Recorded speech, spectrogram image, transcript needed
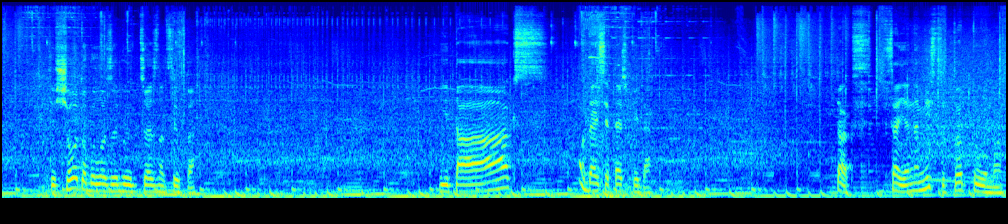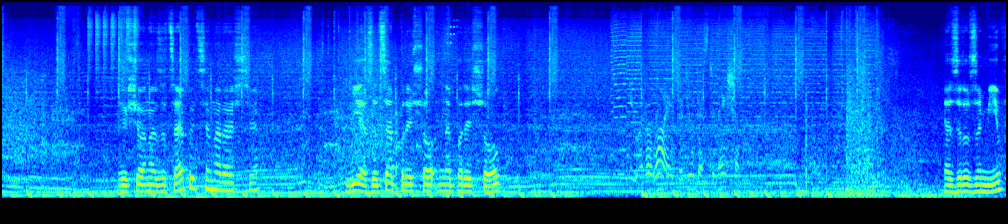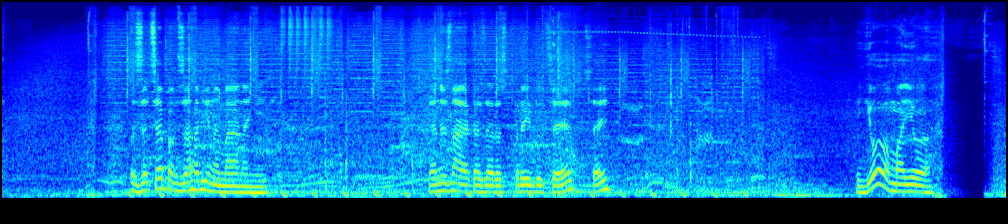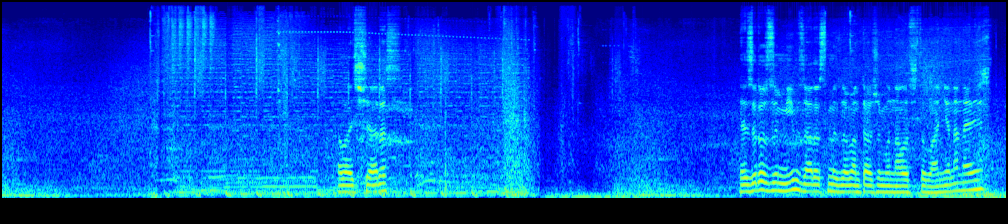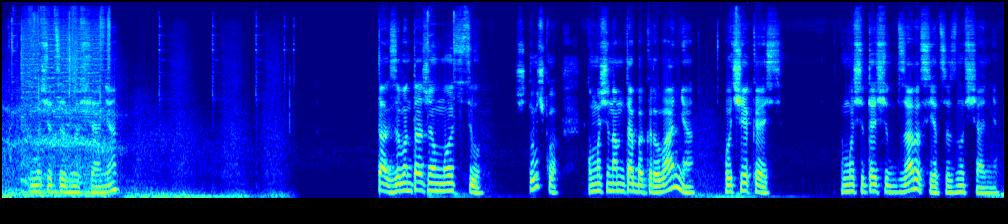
Чи що то було за величезна цифра? І так. Ну, 10 теж піде. Так, все, я на місці, стартуємо. Якщо вона зацепиться нарешті. Є, зацеп прийшов, не перейшов. Я зрозумів. Зацепа взагалі немає на ній. Я не знаю, яка зараз прийду це, цей. Йо-моє! Давай ще раз. Я зрозумів, зараз ми завантажимо налаштування на неї, тому що це знущання. Так, завантажуємо ось цю штучку, тому що нам треба керування, хоч якесь. Тому що те, що зараз є, це знущання.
